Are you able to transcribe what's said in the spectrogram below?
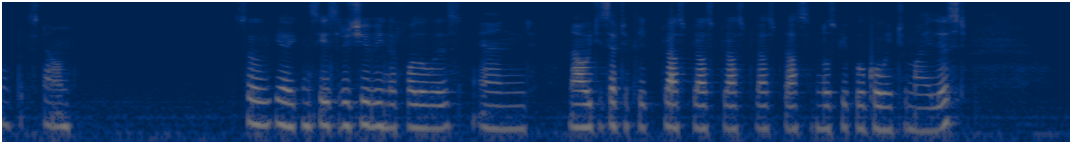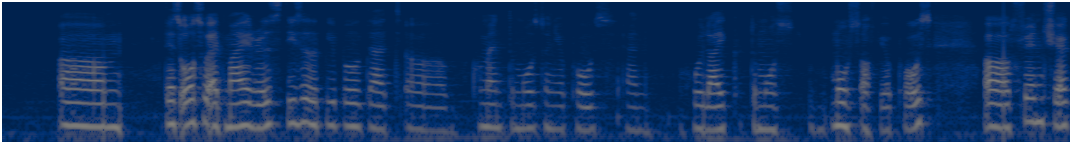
move this down. So yeah you can see it's retrieving the followers and now you just have to click plus plus plus plus plus and those people go into my list. Um, there's also admirers. These are the people that uh, comment the most on your posts and who like the most most of your posts. Uh, friend check.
